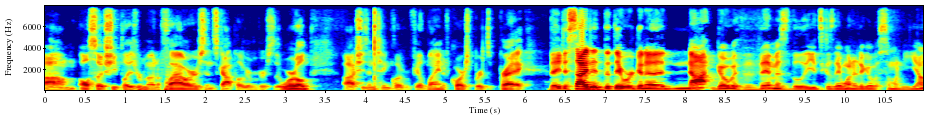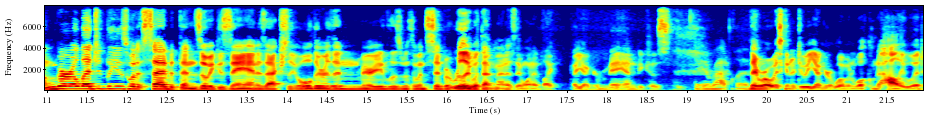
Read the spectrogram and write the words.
Um, also, she plays Ramona Flowers in Scott Pilgrim vs. the World. Uh, she's in Ten Cloverfield Lane, of course, Birds of Prey. They decided that they were gonna not go with them as the leads because they wanted to go with someone younger, allegedly, is what it said. But then Zoe Kazan is actually older than Mary Elizabeth Winstead. But really, what that meant is they wanted like a younger man because Dana Radcliffe. they were always going to do a younger woman. Welcome to Hollywood,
